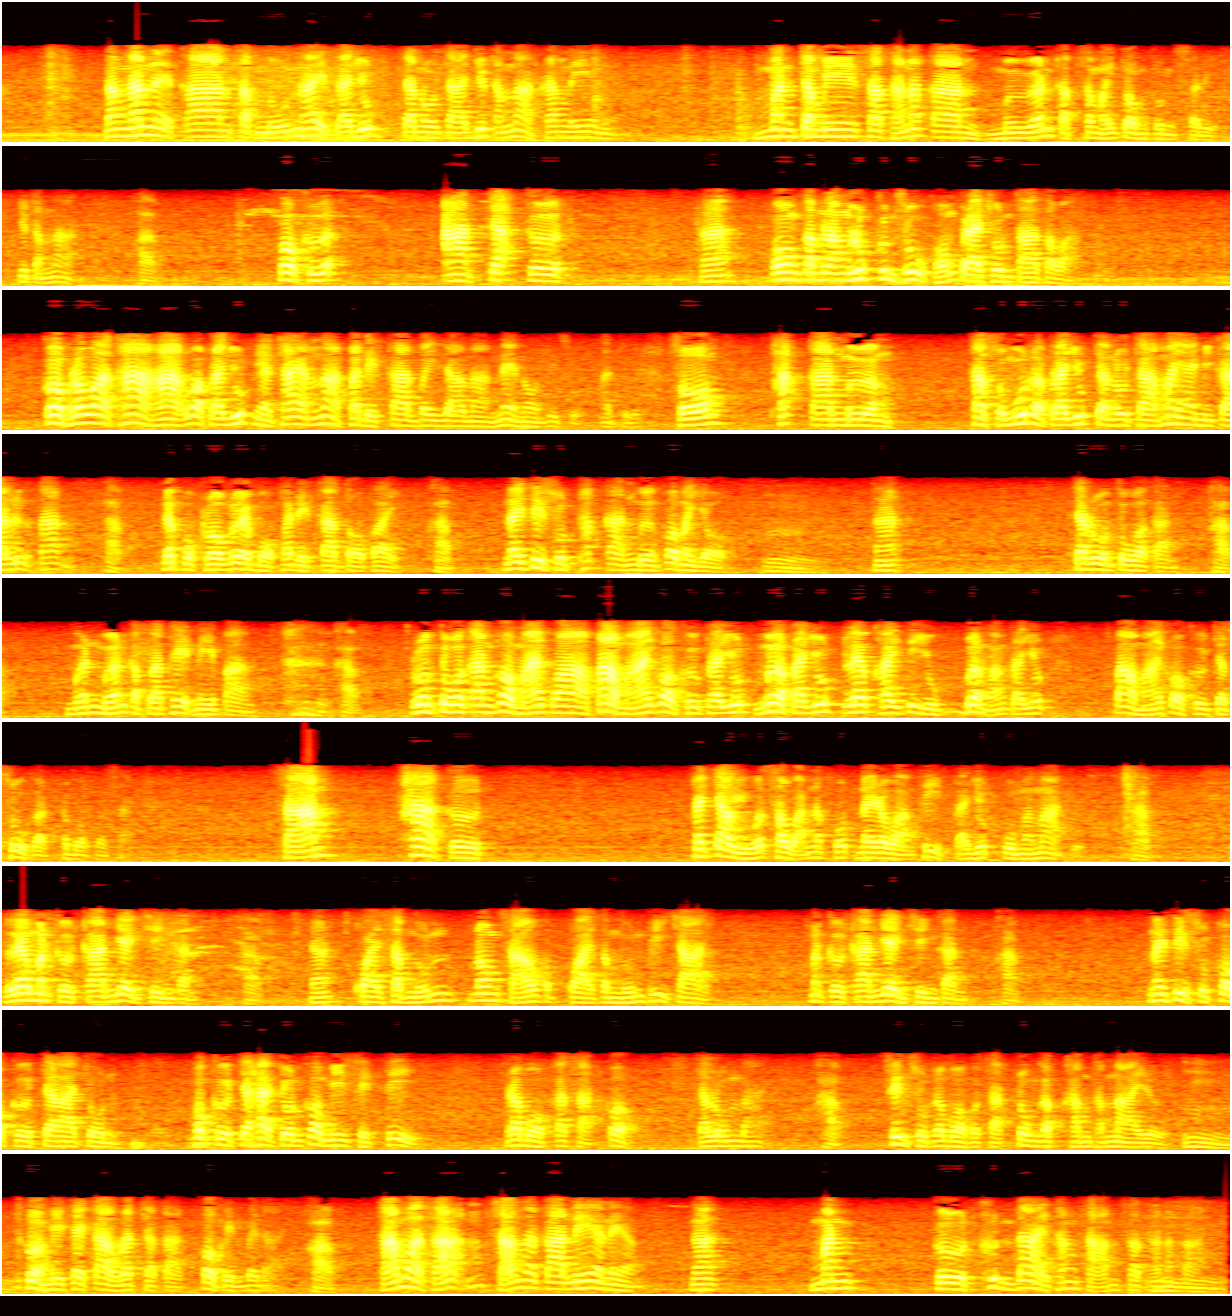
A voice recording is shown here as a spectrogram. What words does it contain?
ดังนั้นเนี่ยการสนับสนุนให้ประยุทธ์จันทร์โอชายึดอำนาจครั้งนี้เนี่ยมันจะมีสถานการณ์เหมือนกับสมัยจอมพลสฤษดิ์ยึดอำนาจครับ ก็คืออาจจะเกิดนะกองกำลังลุกขึ้นสู้ของประชาชนตาสว่างก็เพราะว่าถ้าหากว่าประยุทธ์เนี่ยใช้อำนาจประเผด็จการไปยาวนานแน่นอนที่สุดอาจจะเป็นสองพักการเมือง ถ้าสมมุติว่าประยุทธ์จันทร์โอชาไม่ให้มีการเลือกตั้งครับ และปกครองด้วยระบบเผด็จการต่อไปครับ ในที่สุดพักการเมืองก็ไม่ยอมอืมนะจะรวมตัวกันครับ เหมือนเหมือนกับประเทศเนปาลครับ รวมตัวกันก็หมายความเป้าหมายก็คือประยุทธ์เมื่อประยุทธ์แล้วใครที่อยู่เบื้องหลังประยุทธ์ เป้าหมายก็คือจะสู้กับระบบกษัตริย์สามถ้าเกิดพระเจ้าอยู่หัวสวรรคตในระหว่างที่ประยุทธ์กุมมาศอยู่ครับ แล้วมันเกิดการแย่งชิงกันครับ นะควายสนับสนุนน้องสาวกับควายสนับสนุนพี่ชาย มันเกิดการแย่งชิงกันครับ ในที่สุดก็เกิดจลาจลพอเกิดจลาจลก็มีสิทธิ์ที่ระบบกษัตริย์ก็จะล้มได้ครับ สิ้นสุดระบบกษัตริย์ตรงกับคำทำนายเลย อืมว่ามีแค่เก้ารัชกาลก็เป็นไปได้ครับ ถามว่าสาสถานการณ์นี้เนี่ยนะ มันเกิดขึ้นได้ทั้งสามสถานการณ์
